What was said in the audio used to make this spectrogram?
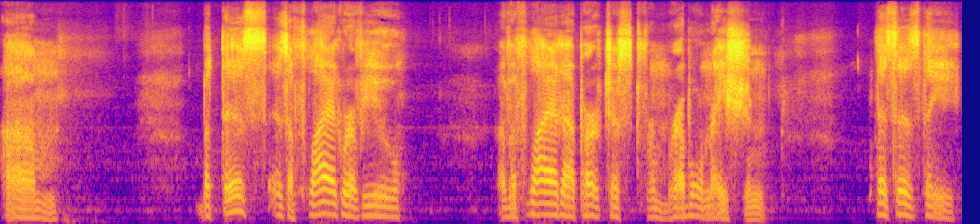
Um, but this is a flag review of a flag I purchased from Rebel Nation. This is the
